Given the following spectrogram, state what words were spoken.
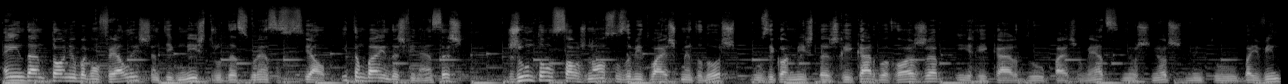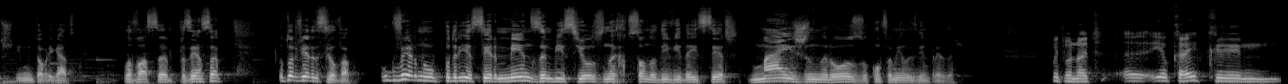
ainda António Bagão Félix, antigo ministro da Segurança Social e também das Finanças, Juntam-se aos nossos habituais comentadores, os economistas Ricardo Arroja e Ricardo Paes Mamed. Meus senhores, muito bem-vindos e muito obrigado pela vossa presença. Doutor Vieira da Silva, o Governo poderia ser menos ambicioso na redução da dívida e ser mais generoso com famílias e empresas? Muito boa noite. Eh, eu creio que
